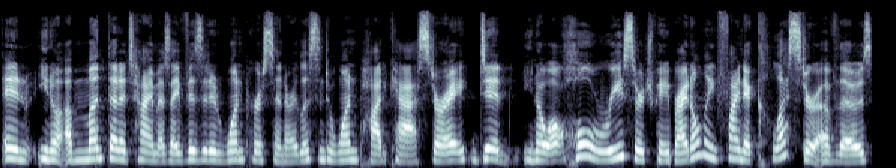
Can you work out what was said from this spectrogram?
in, you know, a month at a time as I visited one person or I listened to one podcast or I did, you know, a whole research paper. I'd only find a cluster of those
